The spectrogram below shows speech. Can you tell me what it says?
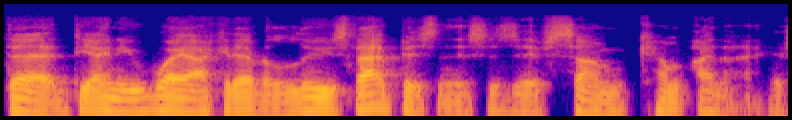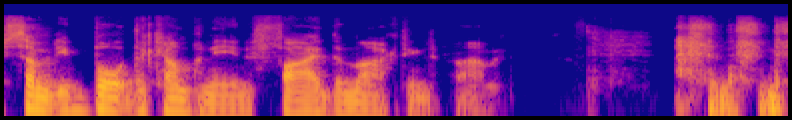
that the only way I could ever lose that business is if some com- I don't know if somebody bought the company and fired the marketing department." And then,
